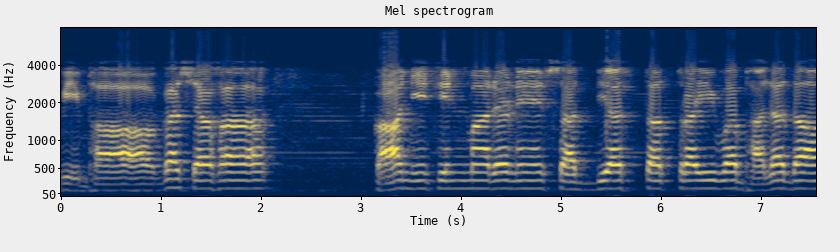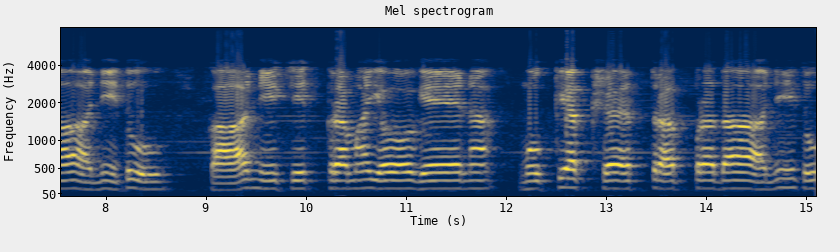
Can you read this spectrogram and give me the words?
विभागशः कानिचिन्मरणे सद्यस्तत्रैव फलदानि तु कानिचित्क्रमयोगेन मुख्यक्षेत्रप्रदानि तु।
